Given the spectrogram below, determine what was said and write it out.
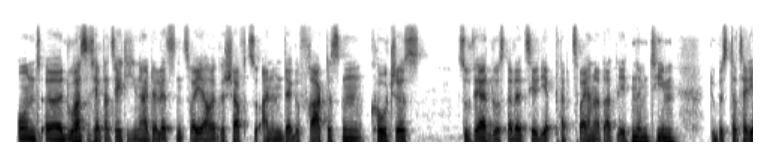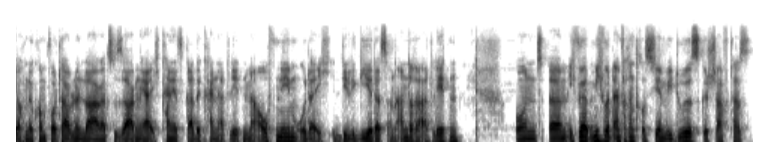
Und äh, du hast es ja tatsächlich innerhalb der letzten zwei Jahre geschafft, zu einem der gefragtesten Coaches zu werden. Du hast gerade erzählt, ihr habt knapp 200 Athleten im Team du bist tatsächlich auch in der komfortablen Lage zu sagen, ja, ich kann jetzt gerade keinen Athleten mehr aufnehmen oder ich delegiere das an andere Athleten. Und ähm, ich würd, mich würde einfach interessieren, wie du es geschafft hast,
